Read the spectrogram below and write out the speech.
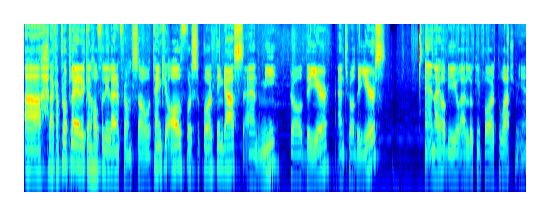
uh, like a pro player you can hopefully learn from. So thank you all for supporting us and me throughout the year and throughout the years. And I hope you are looking forward to watch me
